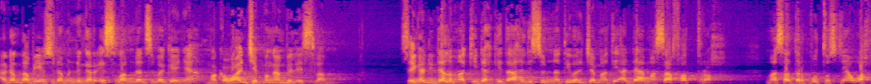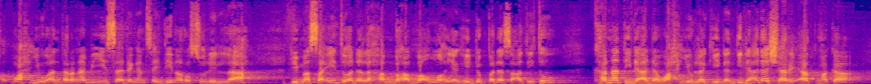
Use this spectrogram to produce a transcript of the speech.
Akan tapi yang sudah mendengar Islam dan sebagainya, maka wajib mengambil Islam. Sehingga di dalam akidah kita ahli sunnati wal jamaati ada masa fatrah masa terputusnya wah, wahyu antara Nabi Isa dengan Sayyidina Rasulullah di masa itu adalah hamba-hamba Allah yang hidup pada saat itu. Karena tidak ada wahyu lagi dan tidak ada syariat maka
